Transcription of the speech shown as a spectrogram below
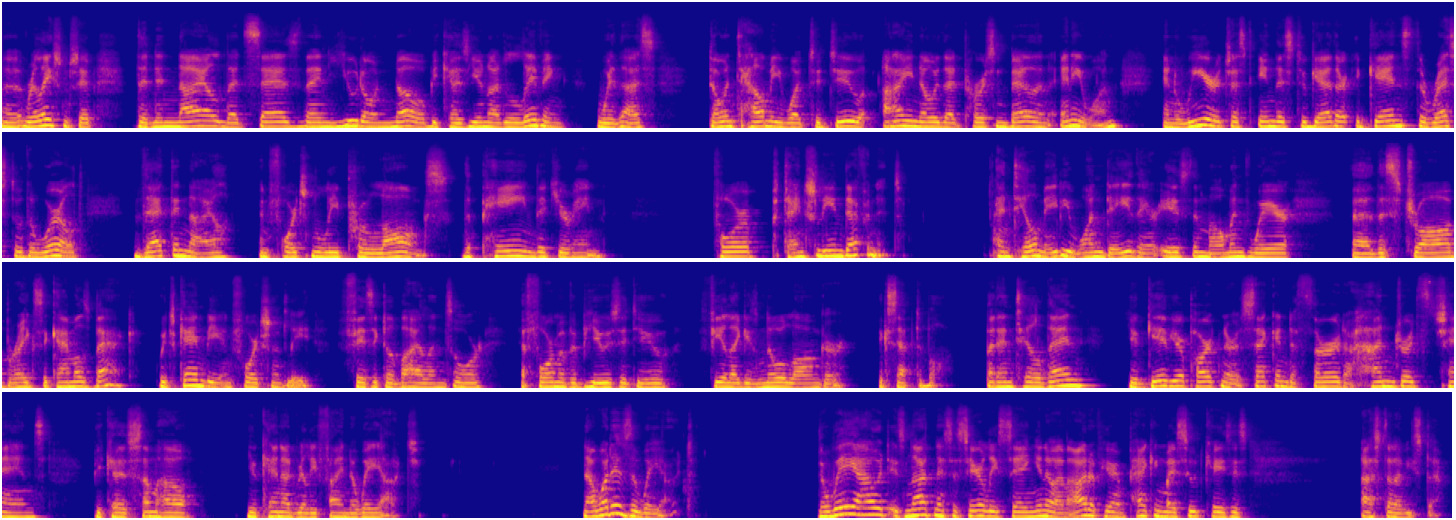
uh, relationship, the denial that says then you don't know because you're not living with us. Don't tell me what to do. I know that person better than anyone. And we're just in this together against the rest of the world. That denial, unfortunately, prolongs the pain that you're in for potentially indefinite until maybe one day there is the moment where uh, the straw breaks the camel's back which can be, unfortunately, physical violence or a form of abuse that you feel like is no longer acceptable. But until then, you give your partner a second, a third, a hundredth chance because somehow you cannot really find a way out. Now, what is the way out? The way out is not necessarily saying, you know, I'm out of here, I'm packing my suitcases, hasta la vista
